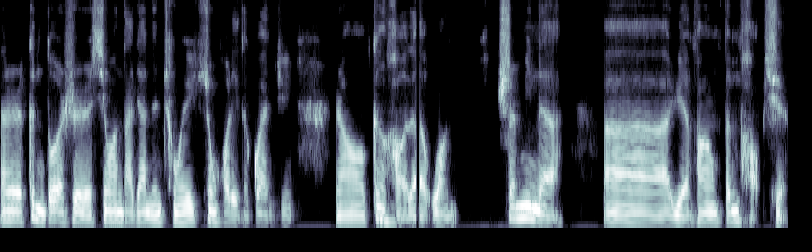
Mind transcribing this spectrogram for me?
但是更多的是希望大家能成为生活里的冠军，然后更好的往生命的啊远方奔跑去。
